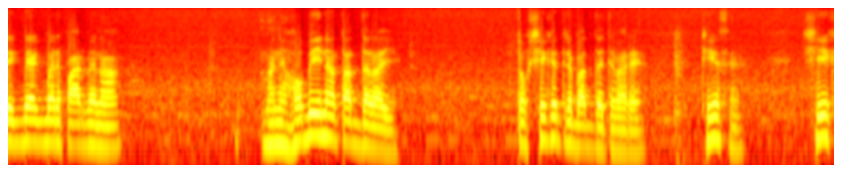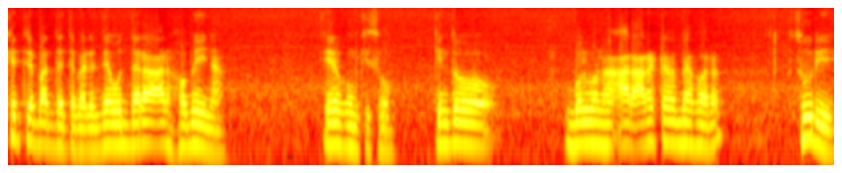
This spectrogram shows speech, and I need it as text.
দেখবে একবারে পারবে না মানে হবেই না তার দ্বারাই। তো সেক্ষেত্রে বাদ দিতে পারে। ঠিক আছে? সেক্ষেত্রে বাদ দিতে পারে যে ওর দ্বারা আর হবেই না। এরকম কিছু। কিন্তু বলব না, আর আরেকটা ব্যাপার, চুরি।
